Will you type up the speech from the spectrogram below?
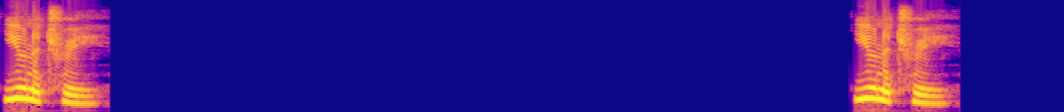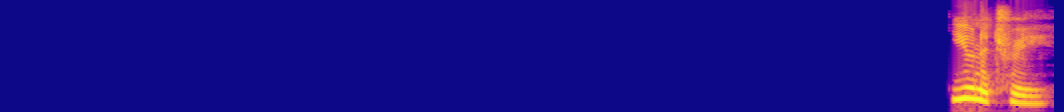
Unitary. Unitary. Unitary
